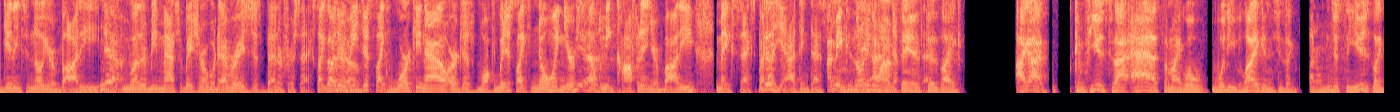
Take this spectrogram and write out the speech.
getting to know your body, Yeah. uh, whether it be masturbation or whatever, is just better for sex. Like So- whether it be just like working out or just walking, but just like knowing yourself Yeah. and being confident in your body makes sex better. Yeah, I think that's. I mean, because the only yeah, reason why I I'm saying is because like I got confused because I asked, I'm like, well, what do you like? And she's like, I don't just to use like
